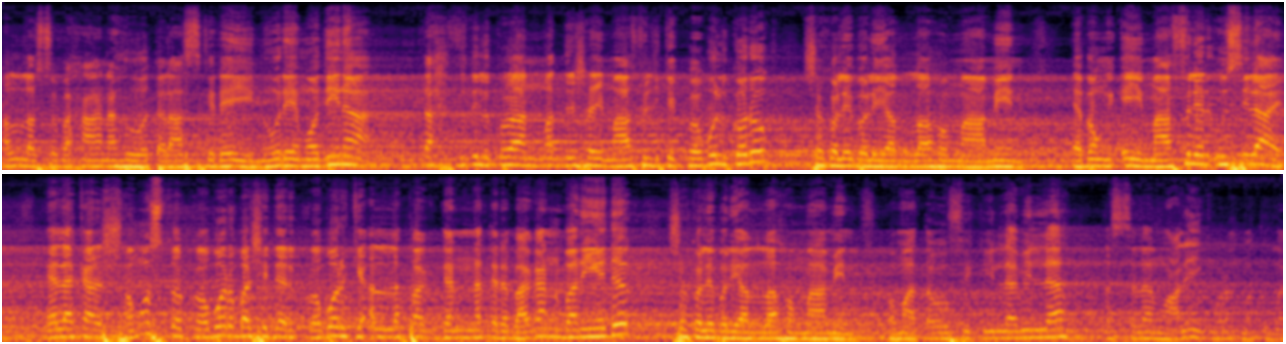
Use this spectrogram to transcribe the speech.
আল্লাহ সুবাহানাহু তাআলা আজকের এই নূরে মদিনা তাহফিদুল কোরআন মাদ্রাসার এই মাহফিলকে কবুল করুক, সকলে বলি আল্লাহ আমিন। এবং এই মাহফিলের উসিলায় এলাকার সমস্ত কবরবাসীদের কবরকে আল্লাহ পাক জান্নাতের বাগান বানিয়ে দেখ সকলে বলি আল্লাহ আমিন। ওমা তৌফিক বিল্লাহ। আসসালামু আলাইকুম রহমতুল্লাহ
